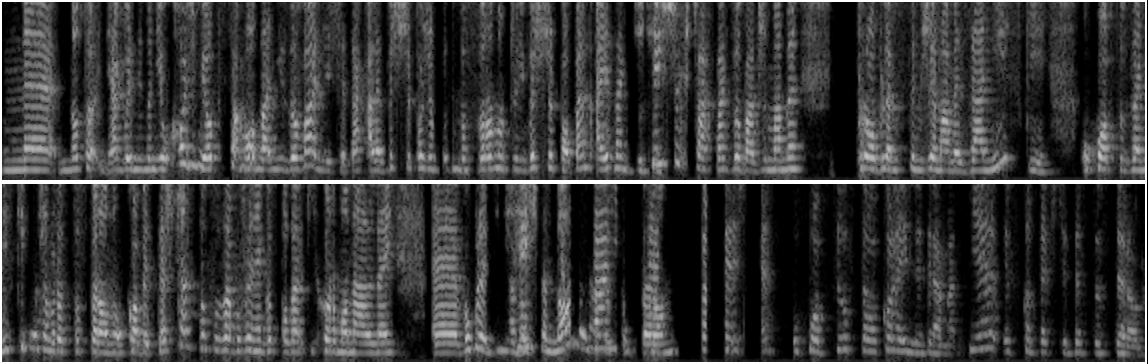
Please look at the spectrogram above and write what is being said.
ne- no to jakby no nie chodzi mi o to samo onanizowanie się, tak, ale wyższy poziom testosteronu, czyli wyższy popęd, a jednak w dzisiejszych czasach, zobacz, że mamy problem z tym, że mamy za niski u chłopców, za niski poziom testosteronu, u kobiet też często są zaburzenia gospodarki hormonalnej, e, w ogóle dzisiejsze normy na testosteron pampersie u chłopców to kolejny dramat, nie? W kontekście testosteronu.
